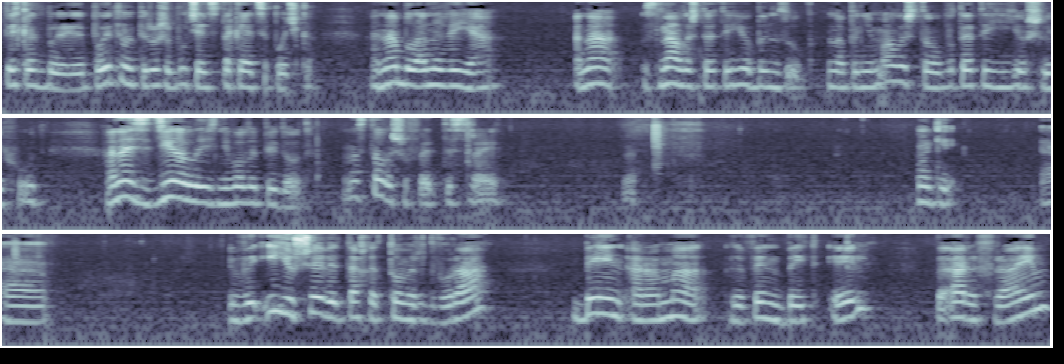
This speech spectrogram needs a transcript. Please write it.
То есть, как бы, поэтому Пируша получается такая цепочка. Она была новия. Она знала, что это ее бензук. Она понимала, что вот это ее шлихут. Она сделала из него лапидот. Она стала шуфет Исраиль. Окей. А, в и юшевет тахат томер двора, бейн арама левен бейт эль, Баар Ефраим,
